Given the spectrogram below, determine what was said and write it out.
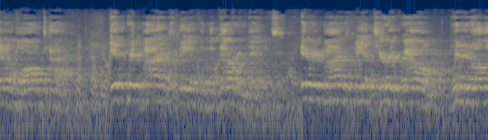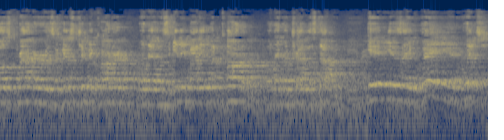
in a long time. It reminds me of the McGovern days. It reminds me of Jerry Brown winning all those primaries against Jimmy Carter when there was anybody but Carter when they were trying to stop him. It is a way in which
